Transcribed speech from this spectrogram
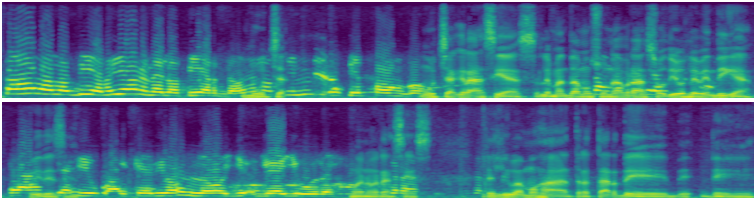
todos los días, yo no me lo pierdo, es lo primero que pongo. Muchas gracias, le mandamos un abrazo, Dios le bendiga. Gracias, igual, que Dios lo, le ayude. Bueno, gracias. Leslie, vamos a tratar de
